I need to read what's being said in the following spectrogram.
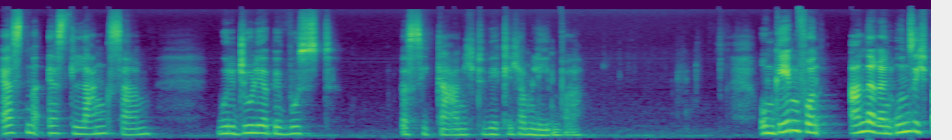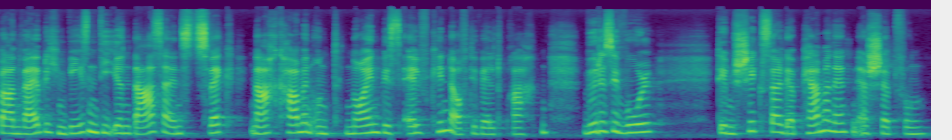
erst, erst langsam wurde Julia bewusst, dass sie gar nicht wirklich am Leben war. Umgeben von anderen unsichtbaren weiblichen Wesen, die ihren Daseinszweck nachkamen und neun bis elf Kinder auf die Welt brachten, würde sie wohl dem Schicksal der permanenten Erschöpfung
